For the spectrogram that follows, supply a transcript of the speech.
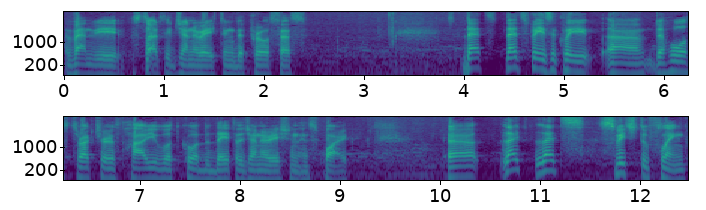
when we started generating the process. That's, that's basically uh, the whole structure of how you would code the data generation in Spark. Let, let's switch to Flink.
